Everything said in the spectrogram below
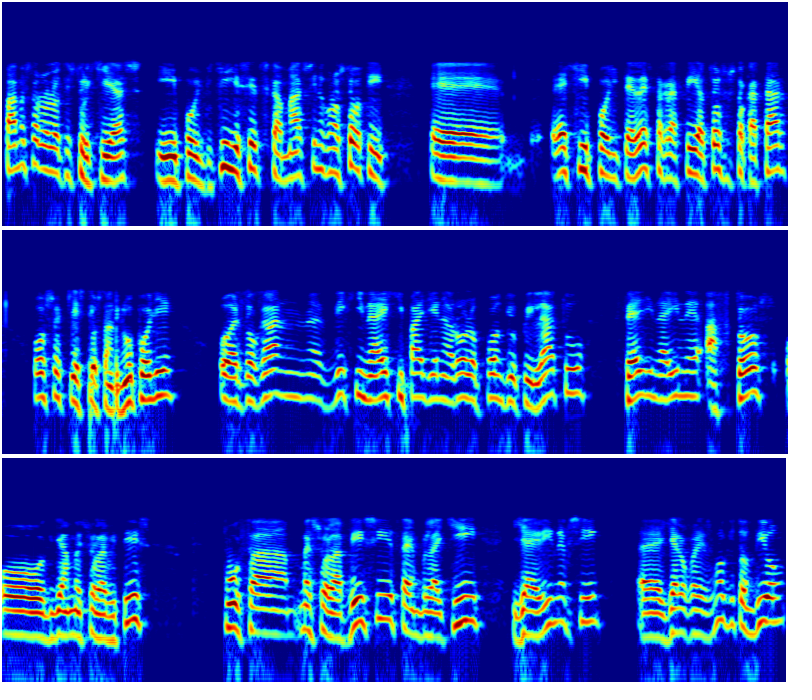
πάμε στο ρόλο της Τουρκίας. Η πολιτική ηγεσία της Χαμάς είναι γνωστό ότι ε, έχει πολυτελές τα γραφεία τόσο στο Κατάρ όσο και στη Κωνσταντινούπολη. Ο Ερντογάν δείχνει να έχει πάλι ένα ρόλο πόντιου πιλάτου. Θέλει να είναι αυτός ο διαμεσολαβητής που θα μεσολαβήσει, θα εμπλακεί για ειρήνευση ε, για λογαριασμό και των δύο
